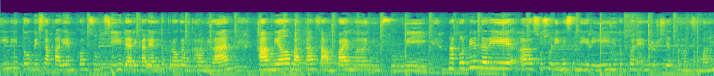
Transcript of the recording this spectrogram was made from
ini tuh bisa kalian konsumsi dari kalian ke program kehamilan, hamil bahkan sampai menyusui. Nah, kelebihan dari uh, susu ini sendiri itu bukan endorse ya teman-teman.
